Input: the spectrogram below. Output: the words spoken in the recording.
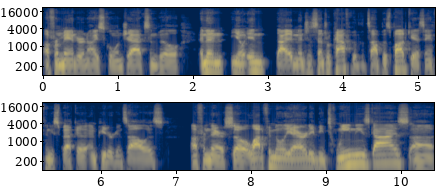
uh, from Mandarin High School in Jacksonville. And then, you know, in I mentioned Central Catholic at the top of this podcast, Anthony Speca and Peter Gonzalez uh, from there. So a lot of familiarity between these guys, uh,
